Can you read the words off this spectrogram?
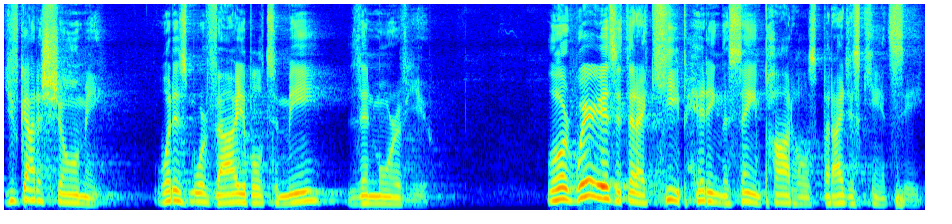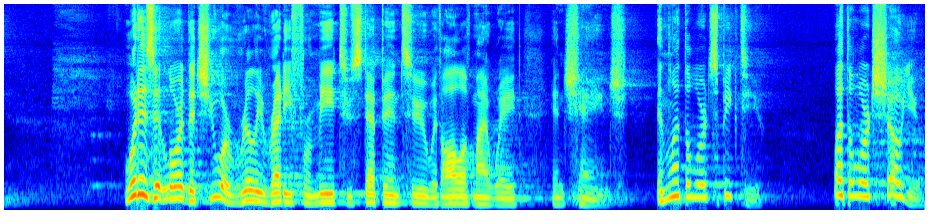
you've got to show me what is more valuable to me than more of you. Lord, where is it that I keep hitting the same potholes, but I just can't see? What is it, Lord, that you are really ready for me to step into with all of my weight and change? And let the Lord speak to you. Let the Lord show you.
